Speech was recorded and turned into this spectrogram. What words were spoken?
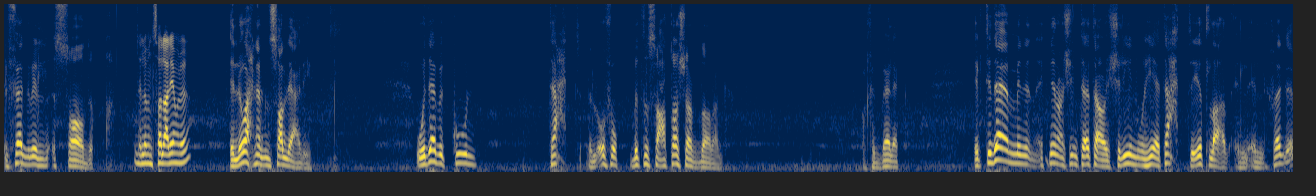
الفجر الصادق. ده اللي بنصلي عليه مولانا؟ اللي هو إحنا بنصلي عليه. وده بتكون تحت الأفق ب 19 درجة. واخد بالك؟ ابتداء من 22 23 وهي تحت يطلع ال- الفجر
